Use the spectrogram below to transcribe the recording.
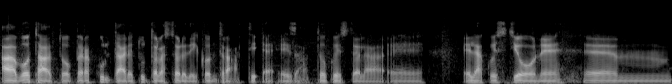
ha votato per occultare tutta la storia dei contratti. Eh, esatto, questa è la, è, è la questione. Ehm,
